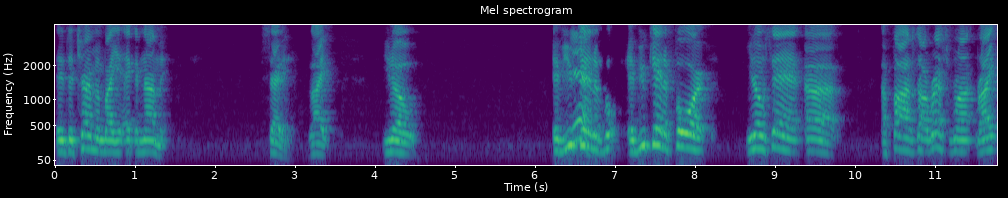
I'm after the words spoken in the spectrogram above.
is determined by your economic setting. Like, you know, if you yeah. can't if you can't afford, you know what I'm saying, uh, a five star restaurant, right?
